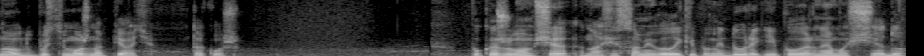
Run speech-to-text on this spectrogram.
Ну, допустимо, можна 5 також. Покажу вам ще наші самі великі помідори і повернемо ще до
